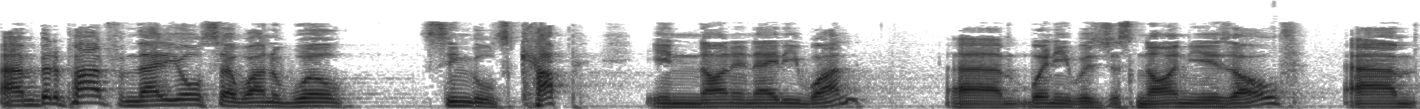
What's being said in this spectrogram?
Um, but apart from that, he also won a World Singles Cup in 1981 um, when he was just nine years old. Um,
